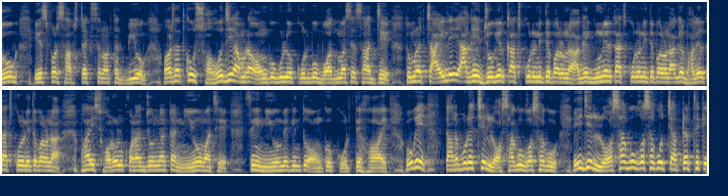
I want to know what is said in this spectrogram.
যোগ এস ফোর সাবস্ট্রাকশন অর্থাৎ বিয়োগ। অর্থাৎ খুব সহজে আমরা অঙ্কগুলো করব বদমাসের সাহায্যে। তোমরা চাইলেই আগে যোগের কাজ করে নিতে পারো না, আগে গুণের কাজ করে নিতে পারো না, আগে ভাগের কাজ করে নিতে পারো না। ভাই, সরল করার জন্য একটা নিয়ম আছে। সেই নিয়মে কিন্তু অঙ্ক করতে হয়। ওকে, তারপরে হচ্ছে লসাগু গসাগু। এই যে লসাগু গসাগু চ্যাপ্টার থেকে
